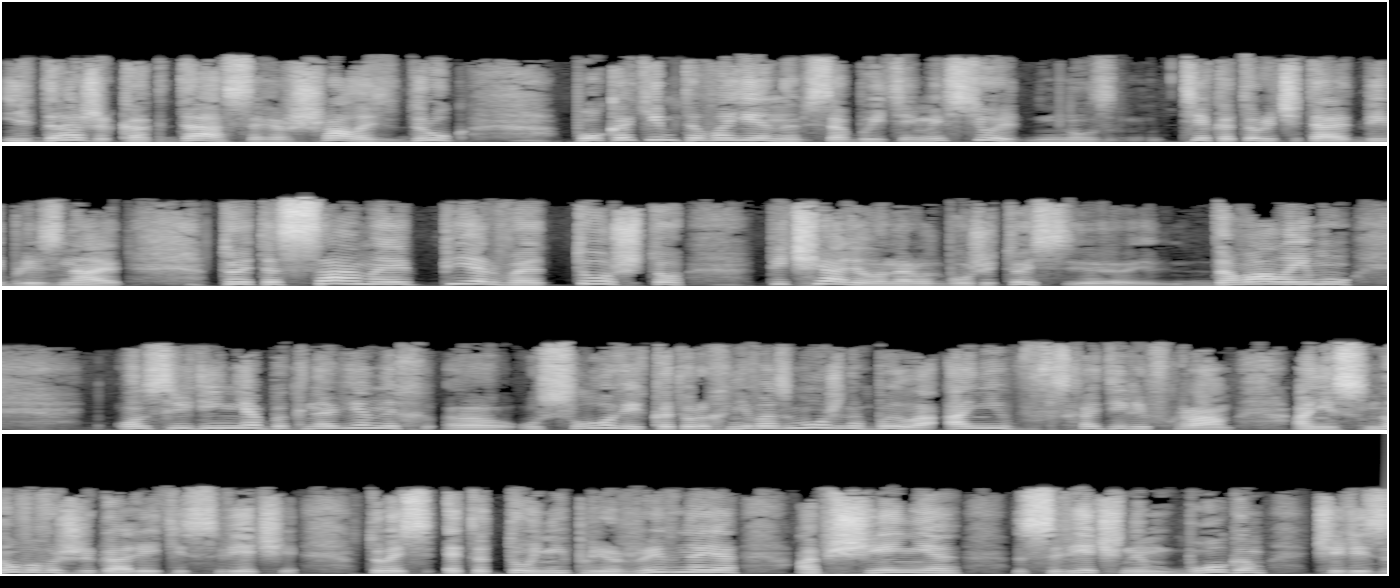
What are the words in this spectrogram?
И даже когда совершалось вдруг по каким-то военным событиям, и все, ну, те, которые читают Библию, знают, то это самое первое то, что печалило народ Божий, то есть э, давало ему он среди необыкновенных э, условий, которых невозможно было, они всходили в храм, они снова выжигали эти свечи. То есть это то непрерывное общение с вечным Богом через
